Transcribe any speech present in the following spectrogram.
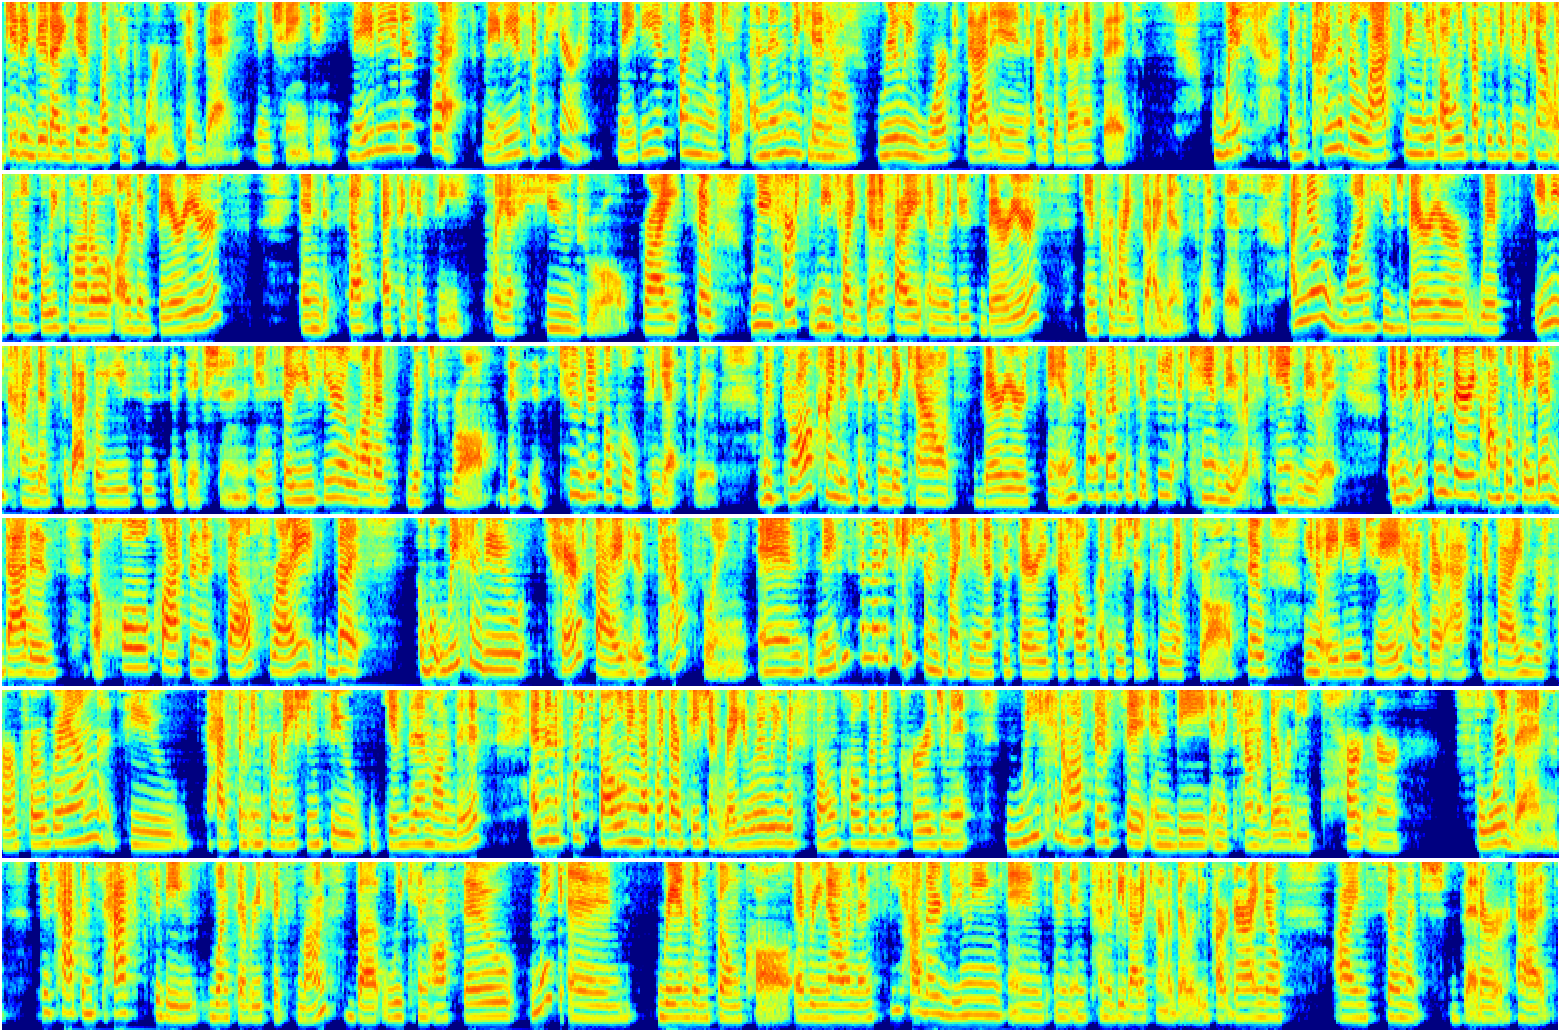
get a good idea of what's important to them in changing. Maybe it is breath. Maybe it's appearance. Maybe it's financial. And then we can yes. really work that in as a benefit. With the kind of the last thing we always have to take into account with the health belief model are the barriers and self-efficacy play a huge role, right? So we first need to identify and reduce barriers and provide guidance with this. I know one huge barrier with any kind of tobacco use is addiction. And so you hear a lot of withdrawal. This, it's too difficult to get through. Withdrawal kind of takes into account barriers and self-efficacy. I can't do it. I can't do it. And addiction's very complicated. That is a whole class in itself, right? But what we can do chair side is counseling and maybe some medications might be necessary to help a patient through withdrawal. So, you know, ADHA has their ask advise refer program to have some information to give them on this. And then of course, following up with our patient regularly with phone calls of encouragement. We can also sit and be an accountability partner for them just happen to have to be once every six months, but we can also make a random phone call every now and then, see how they're doing and, and, and kind of be that accountability partner. I know I'm so much better at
